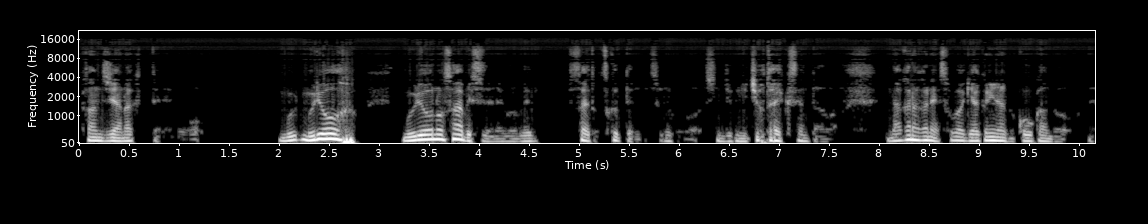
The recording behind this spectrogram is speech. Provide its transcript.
感じじゃなくて、ね、無料、無料のサービスでね、このウェブサイト作ってるんですよね、この新宿日曜体育センターは。なかなかね、そこは逆になんか好感度、ね、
